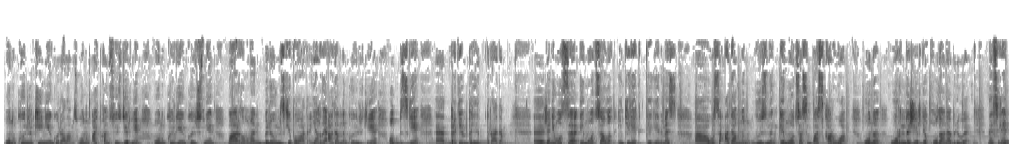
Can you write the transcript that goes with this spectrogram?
оның көңіл күйінен көре аламыз оның айтқан сөздерінен оның күлген күлкісінен барлығынан білуімізге болады. Яғни адамның көңіл күйі ол бізге ә, бірден білініп тұрады. Және осы эмоциялық интеллект дегеніміз ә, осы адамның өзінің эмоциясын басқаруы оны орынды жерде қолдана білуі. Мәселен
